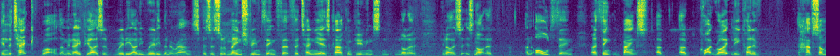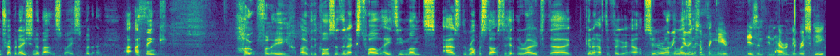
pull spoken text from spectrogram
in the tech world. I mean, APIs have really only really been around as a sort of mainstream thing for, for 10 years. Cloud computing's not a, you know, it's, it's not a, an old thing. And I think banks are, are quite rightly kind of have some trepidation about the space. But I, I think hopefully over the course of the next 12 18 months as the rubber starts to hit the road they're going to have to figure it out sooner I rather mean, than later doing something new isn't inherently risky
